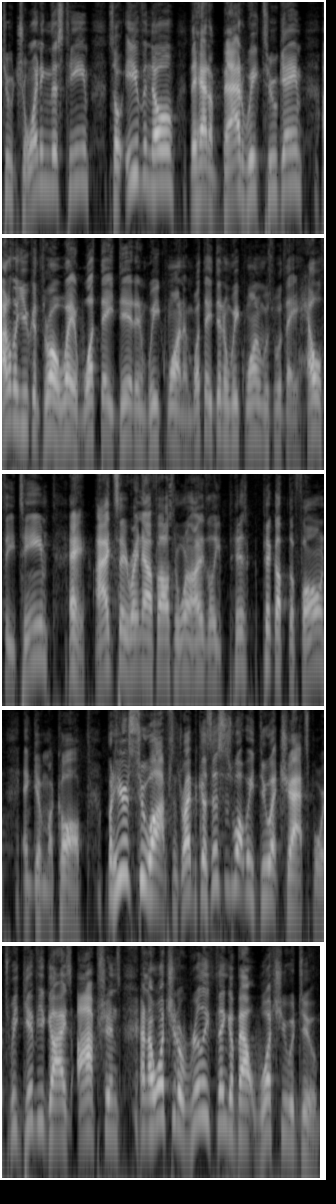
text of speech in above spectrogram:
to joining this team. So even though they had a bad week two game, I don't think you can throw away what they did in week one. And what they did in week one was with a healthy team. Hey, I'd say right now, if I was New Orleans, I'd pick, pick up the phone and give them a call. But here's two options, right? Because this is what we do at Chat Sports. We give you guys options, and I want you to really think about what you would do.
